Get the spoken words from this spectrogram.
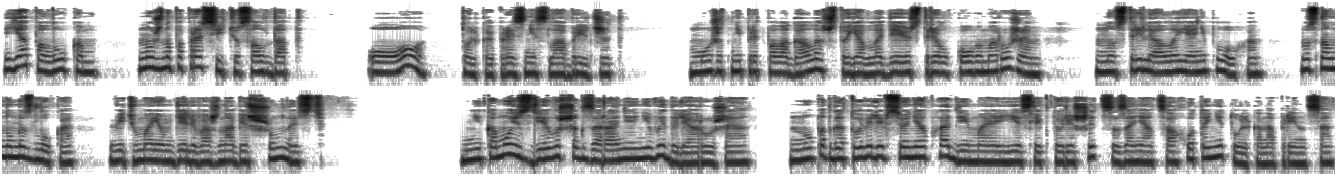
«Я по лукам. Нужно попросить у солдат». «О-о!» — только и произнесла Бриджит. «Может, не предполагала, что я владею стрелковым оружием, но стреляла я неплохо, в основном из лука, ведь в моем деле важна бесшумность». Никому из девушек заранее не выдали оружие, но подготовили все необходимое, если кто решится заняться охотой не только на принца.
